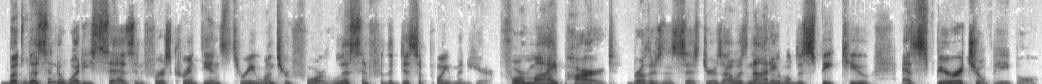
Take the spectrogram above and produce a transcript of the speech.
But listen to what he says in 1 Corinthians 3 1 through 4. Listen for the disappointment here. For my part, brothers and sisters, I was not able to speak to you as spiritual people,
